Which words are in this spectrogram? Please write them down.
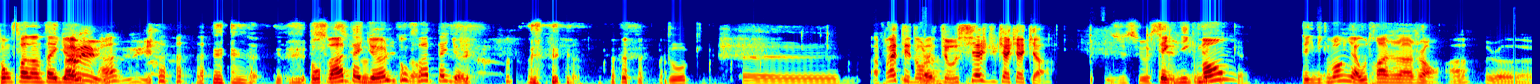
forcément. Ton fa dans ta Ah gueule. oui, hein oui, oui. ton Je fa, suis ta gueule, ton uniforme. fa, ta gueule. Donc, euh, Après, t'es dans le, t'es au siège du KKK. je suis aussi Techniquement, Techniquement, il y a outrage à agent. Hein le-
